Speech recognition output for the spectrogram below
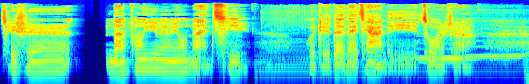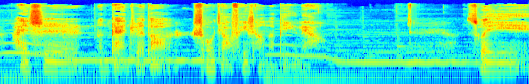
其实南方因为没有暖气，我觉得在家里坐着还是能感觉到手脚非常的冰凉。所以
